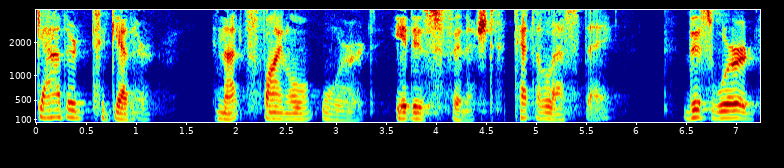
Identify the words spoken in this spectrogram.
gathered together in that final word. It is finished. Tetelestai. This word,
